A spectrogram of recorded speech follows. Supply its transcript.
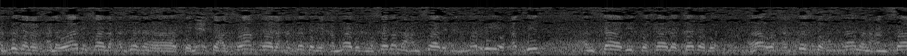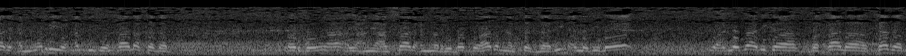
حدثنا الحلواني قال حدثنا سمعت عفان قال حدثني حماد بن سلمة عن صالح المري يحدث عن ثابت وقال كذب. وحدثت حماما عن صالح المري يحدث وقال كذب. برضه يعني عن صالح المري برضه هذا من الكذابين الذي لا وأن ذلك فقال كذب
